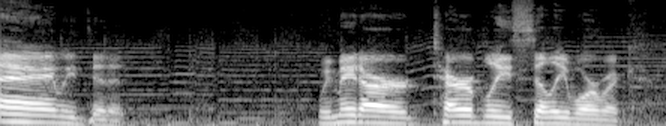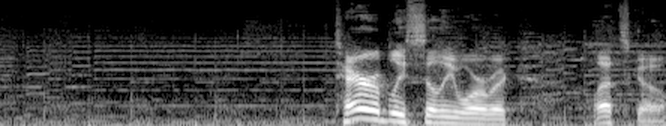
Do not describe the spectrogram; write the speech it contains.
Hey, we did it. We made our terribly silly Warwick. Terribly silly Warwick. Let's go.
